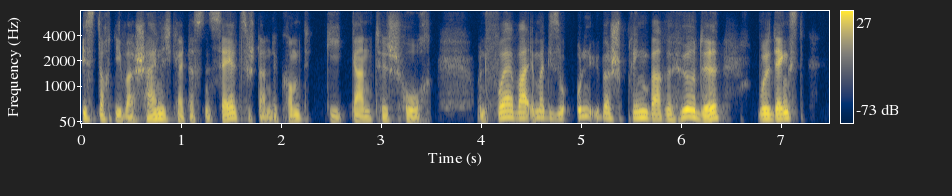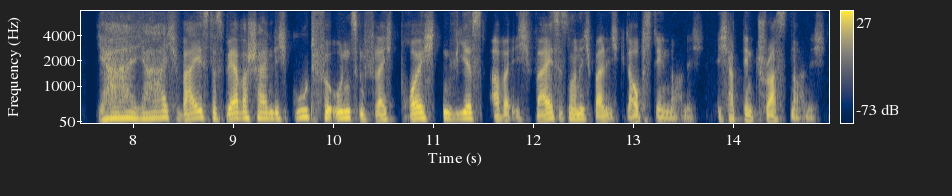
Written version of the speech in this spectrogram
ist doch die Wahrscheinlichkeit, dass ein Sale zustande kommt, gigantisch hoch. Und vorher war immer diese unüberspringbare Hürde, wo du denkst, ja, ja, ich weiß, das wäre wahrscheinlich gut für uns und vielleicht bräuchten wir es, aber ich weiß es noch nicht, weil ich glaube es denen noch nicht. Ich habe den Trust noch nicht.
